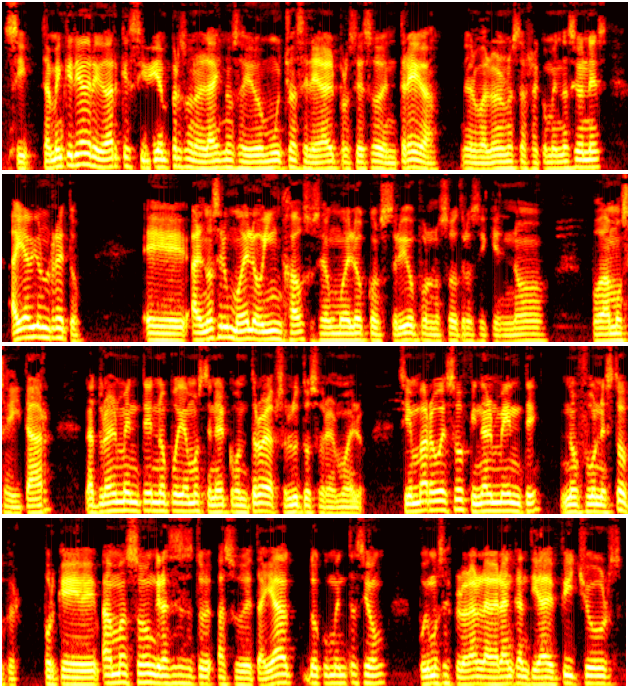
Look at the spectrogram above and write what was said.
Sí, también quería agregar que si bien Personalize nos ayudó mucho a acelerar el proceso de entrega del valor de nuestras recomendaciones, ahí había un reto. Eh, al no ser un modelo in-house, o sea, un modelo construido por nosotros y que no podamos editar, naturalmente no podíamos tener control absoluto sobre el modelo. Sin embargo, eso finalmente no fue un stopper, porque Amazon, gracias a, su detallada documentación, pudimos explorar la gran cantidad de features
